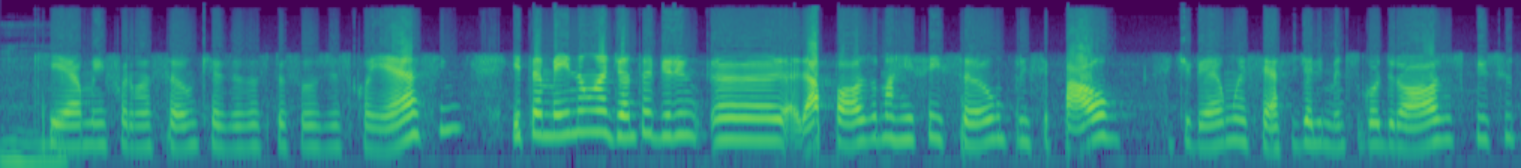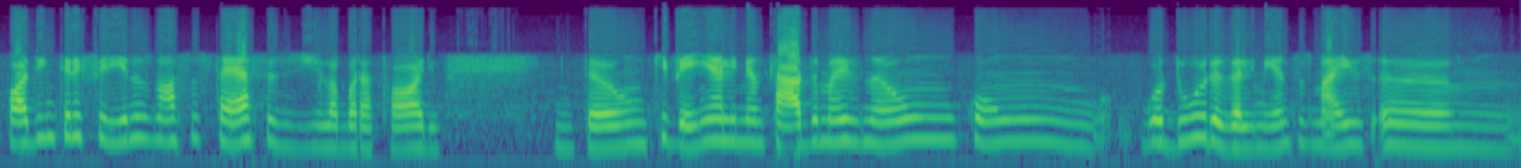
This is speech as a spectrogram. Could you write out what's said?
Uhum. que é uma informação que às vezes as pessoas desconhecem. E também não adianta vir uh, após uma refeição principal, tiver um excesso de alimentos gordurosos, isso pode interferir nos nossos testes de laboratório. Então, que venha alimentado, mas não com gorduras, alimentos mais hum,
